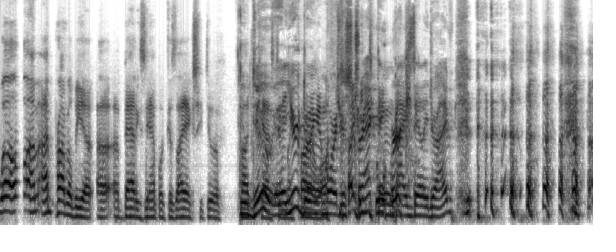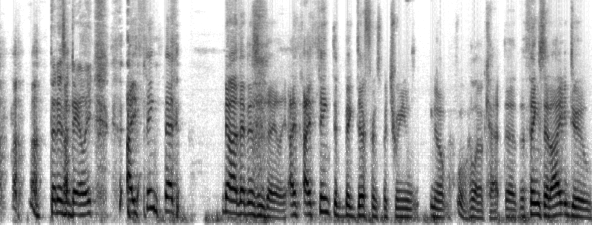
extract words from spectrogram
well, I'm, I'm probably a, a, bad example because I actually do a you do. Uh, you're doing a more distracting guy's daily drive. that isn't daily. I think that no, that isn't daily. I, I think the big difference between you know, oh, hello, cat. The the things that I do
